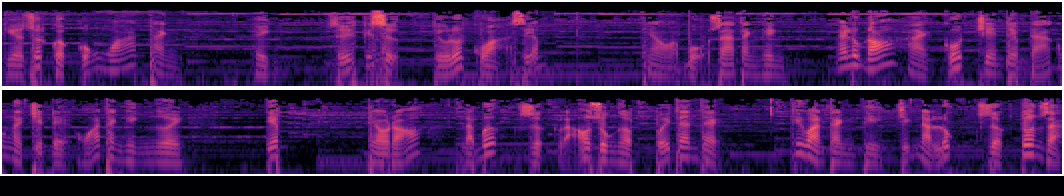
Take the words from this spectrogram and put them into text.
kia rốt cuộc cũng hóa thành hình dưới cái sự tiêu đốt quả diễm. Theo bộ ra thành hình, ngay lúc đó hải cốt trên thềm đá cũng là triệt để hóa thành hình người. Tiếp theo đó là bước dược lão dung hợp với thân thể. Khi hoàn thành thì chính là lúc dược tôn giả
